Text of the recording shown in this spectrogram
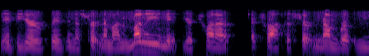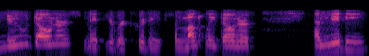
Maybe you're raising a certain amount of money. Maybe you're trying to attract a certain number of new donors. Maybe you're recruiting some monthly donors, and maybe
